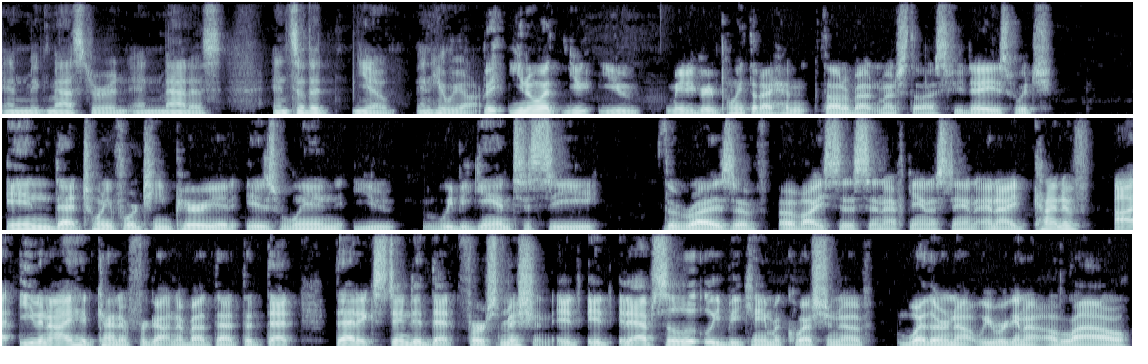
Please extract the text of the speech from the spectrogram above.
and McMaster and, and Mattis, and so that you know, and here we are. But you know what, you you made a great point that I hadn't thought about much the last few days, which in that 2014 period is when you we began to see the rise of of ISIS in Afghanistan, and I kind of, I even I had kind of forgotten about that. That that that extended that first mission. It it, it absolutely became a question of whether or not we were going to allow.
